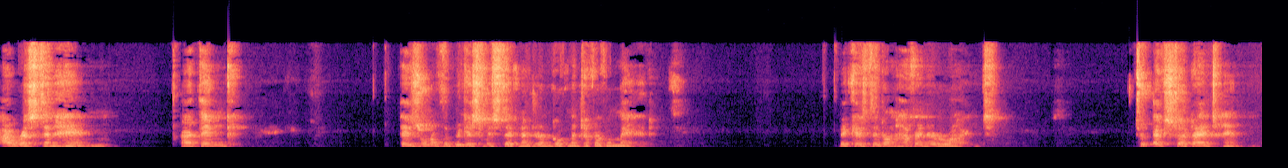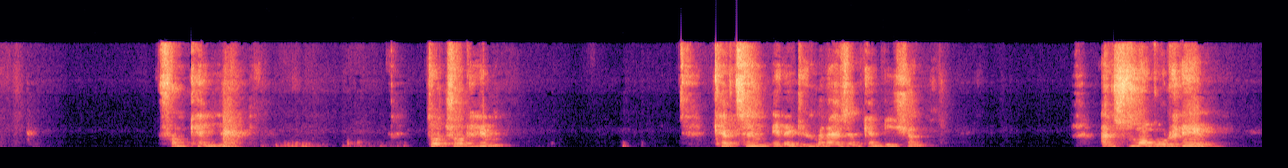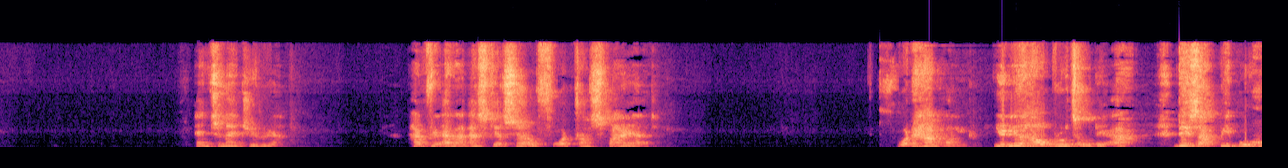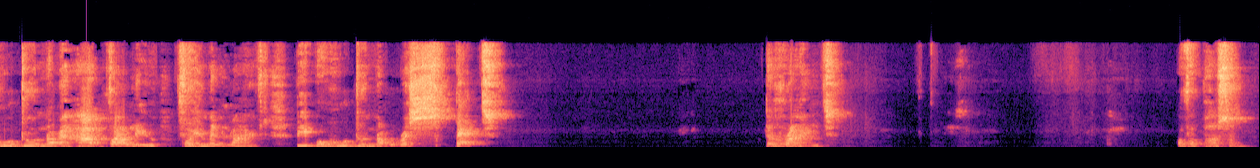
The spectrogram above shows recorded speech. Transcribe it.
arresting him, I think, is one of the biggest mistakes Nigerian government have ever made because they don't have any right to extradite him from Kenya, tortured him, kept him in a dehumanizing condition, and smuggled him into Nigeria. Have you ever asked yourself what transpired? What happened? You knew how brutal they are. These are people who do not have value for human lives, people who do not respect the right of a person.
